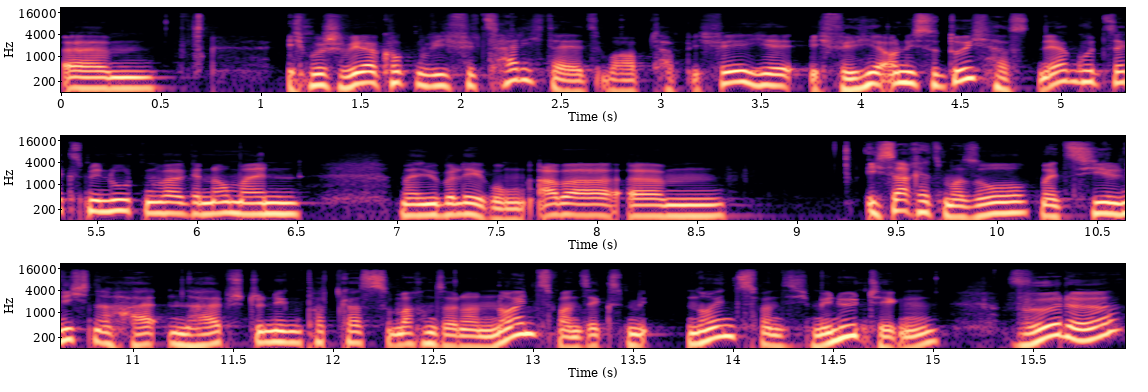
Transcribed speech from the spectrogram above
Ähm, ich muss schon wieder gucken, wie viel Zeit ich da jetzt überhaupt habe. Ich will hier, ich will hier auch nicht so durchhasten. Ja gut, sechs Minuten war genau mein, meine Überlegung. Aber ähm, ich sage jetzt mal so, mein Ziel nicht einen halbstündigen Podcast zu machen, sondern 29, 29-minütigen, würde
